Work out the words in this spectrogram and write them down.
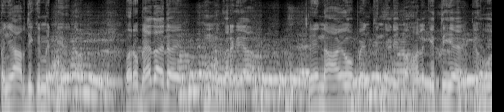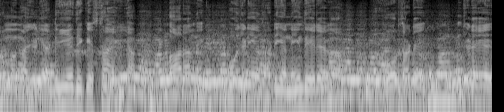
ਪੰਜਾਬ ਦੀ ਕਮੇਟੀ ਦੇ ਨਾਲ। ਪਰ ਉਹ ਵਾਅਦਾ ਇਹਦਾ ਮੁੱਕਰ ਗਿਆ ਤੇ ਨਾ ਉਹ ਪੈਨਸ਼ਨ ਜਿਹੜੀ ਬਹਾਲ ਕੀਤੀ ਹੈ ਤੇ ਹੋਰ ਮੰਗਾਂ ਜਿਹੜੀਆਂ ਡੀਏ ਦੀ ਕਿਸ਼ਤਾਂ ਹੈਗੀਆਂ 12 ਦੀ, ਉਹ ਜਿਹੜੀਆਂ ਸਾਡੀਆਂ ਨਹੀਂ ਦੇ ਰਿਹਾਗਾ ਹੋਰ ਸਾਡੇ ਜਿਹੜੇ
